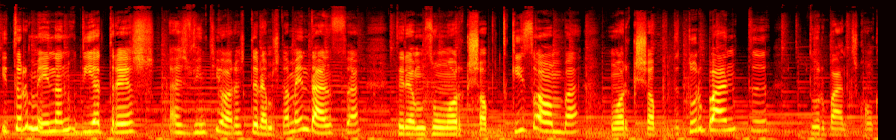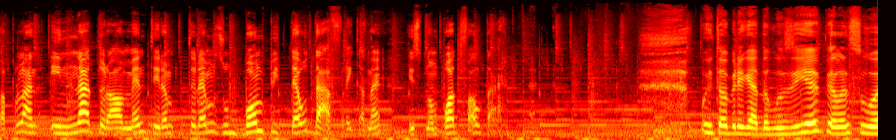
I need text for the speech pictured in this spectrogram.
e termina no dia 3, às 20 horas. Teremos também dança, teremos um workshop de kizomba, um workshop de turbante, turbantes com capulana e, naturalmente, teremos o bom pitel da África, né? Isso não pode faltar. Muito obrigada, Luzia, pela sua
